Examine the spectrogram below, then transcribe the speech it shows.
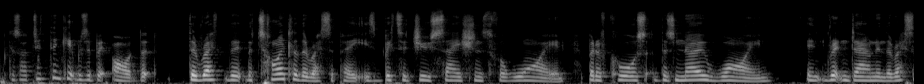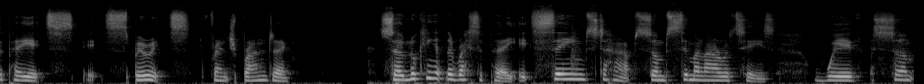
because I did think it was a bit odd that the, re- the the title of the recipe is bitter juications for wine, but of course there's no wine in, written down in the recipe. It's it's spirits, French brandy. So, looking at the recipe, it seems to have some similarities with some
